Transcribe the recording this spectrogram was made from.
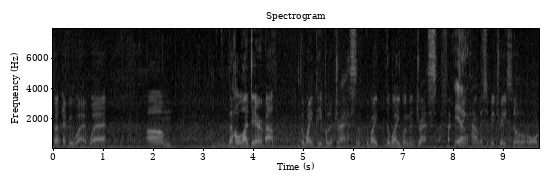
but everywhere, where um, the whole idea about the way people are dressed, the way the way women dress, affecting Yeah. how they should be treated, or or,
